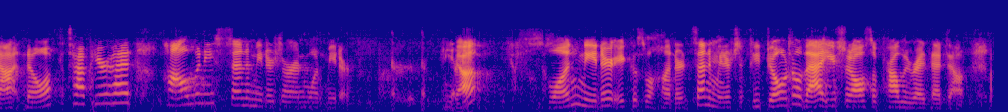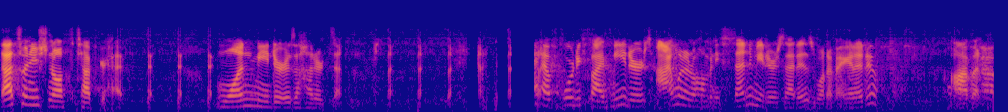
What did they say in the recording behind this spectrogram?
not know off the top of your head. How many centimeters are in one meter? Yep. One meter equals 100 centimeters. If you don't know that, you should also probably write that down. That's when you should know off the top of your head. One meter is 100 centimeters. I have 45 meters. I want to know how many centimeters that is. What am I going to do? I'm going to...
